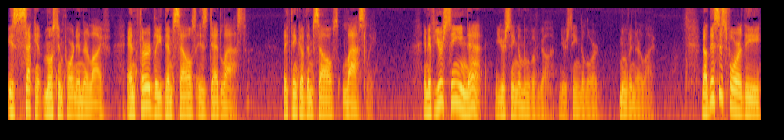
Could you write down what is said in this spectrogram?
is second most important in their life. And thirdly, themselves is dead last. They think of themselves lastly. And if you're seeing that, you're seeing a move of God. You're seeing the Lord move in their life. Now, this is for the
